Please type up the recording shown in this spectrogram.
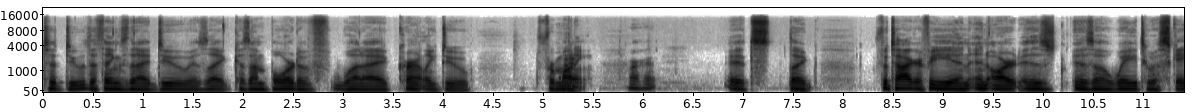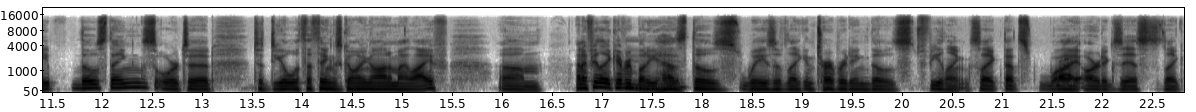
To do the things that I do is like cuz I'm bored of what I currently do for money. Right. It's like photography and, and art is is a way to escape those things or to to deal with the things going on in my life. Um, and I feel like everybody has those ways of like interpreting those feelings. Like that's why Right. art exists. Like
